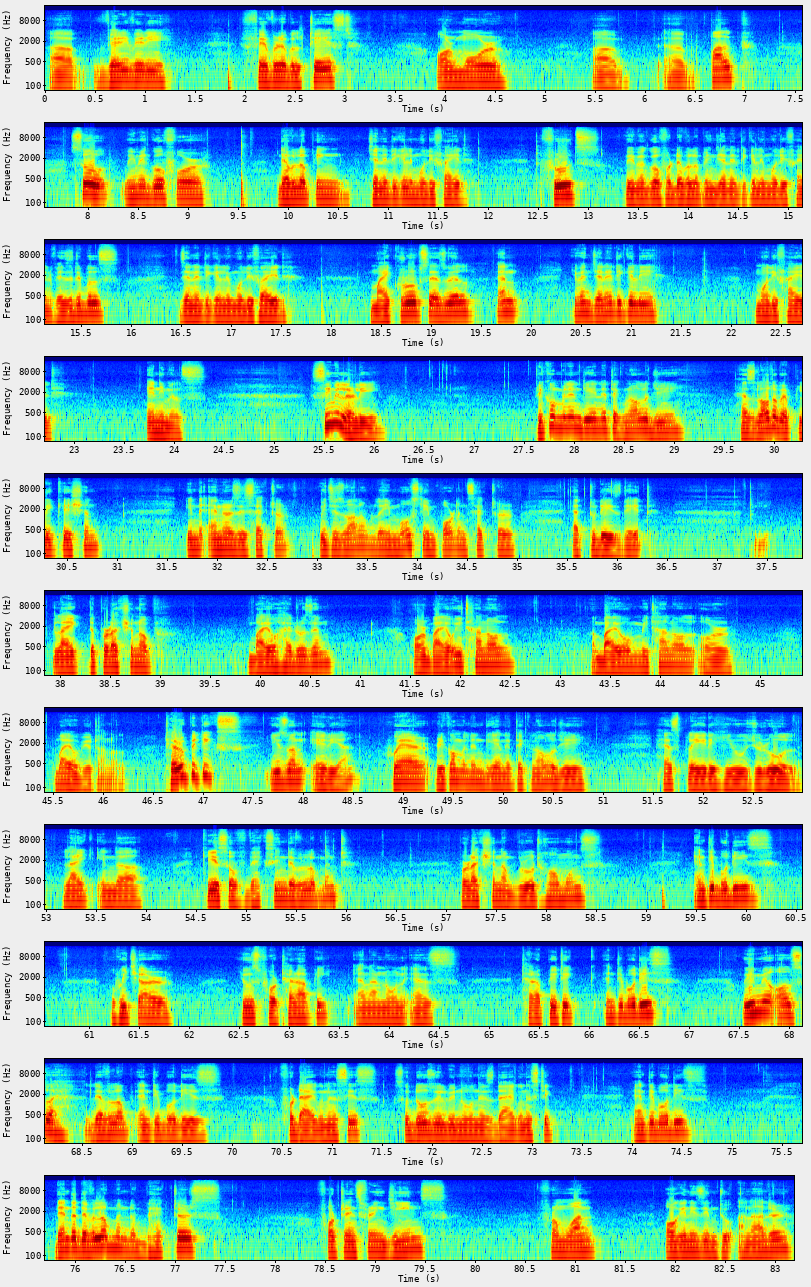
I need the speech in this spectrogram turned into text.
uh, very very favorable taste or more uh, uh, pulp. So, we may go for developing genetically modified fruits, we may go for developing genetically modified vegetables, genetically modified microbes as well and even genetically modified animals. Similarly, recombinant DNA technology has a lot of application in the energy sector which is one of the most important sector at today's date like the production of biohydrogen or bioethanol, biomethanol or biobutanol. Therapeutics is one area where recombinant DNA technology has played a huge role like in the case of vaccine development, production of growth hormones, antibodies which are used for therapy and are known as therapeutic antibodies. We may also develop antibodies for diagnosis. So, those will be known as diagnostic antibodies. Then the development of vectors for transferring genes from one organism to another.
